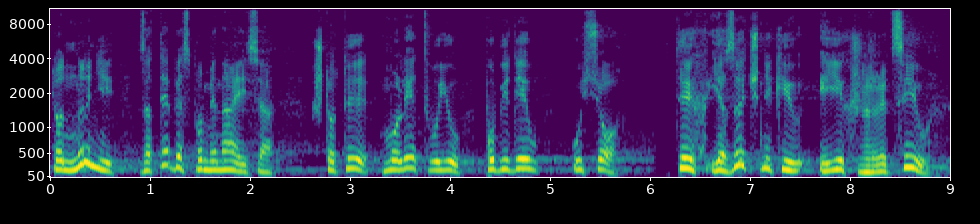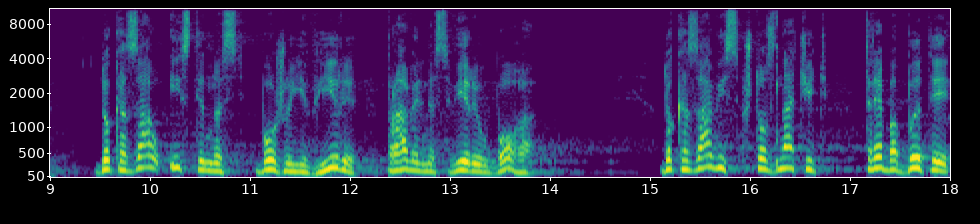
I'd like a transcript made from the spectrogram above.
То нині за тебе споминається, що ти молитвою побідив усьо. Тих язичників і їх жреців доказав істинність Божої віри, правильність віри в Бога, доказав, що значить, треба бути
